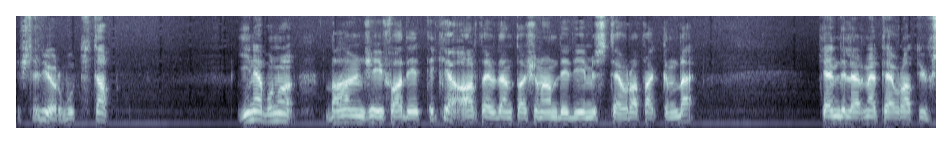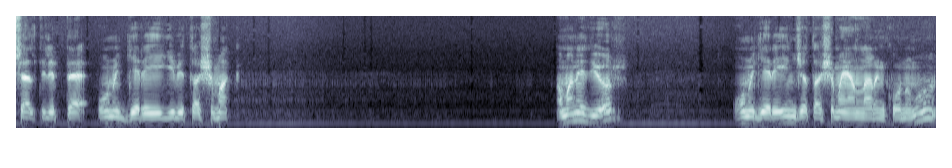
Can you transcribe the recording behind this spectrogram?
İşte diyor bu kitap. Yine bunu daha önce ifade ettik ya art evden taşınan dediğimiz Tevrat hakkında kendilerine Tevrat yükseltilip de onu gereği gibi taşımak. Ama ne diyor? Onu gereğince taşımayanların konumu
